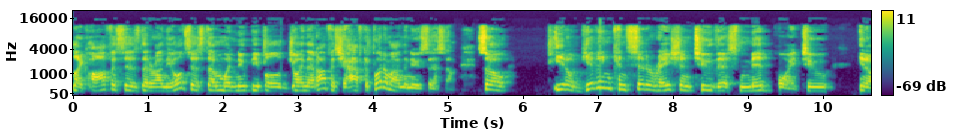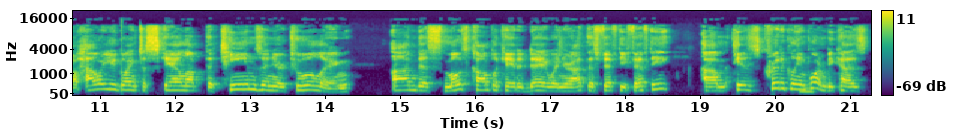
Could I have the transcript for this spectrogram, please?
like offices that are on the old system, when new people join that office, you have to put them on the new system. So, you know, giving consideration to this midpoint to, you know, how are you going to scale up the teams and your tooling on this most complicated day when you're at this 50 50? Um, is critically important because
